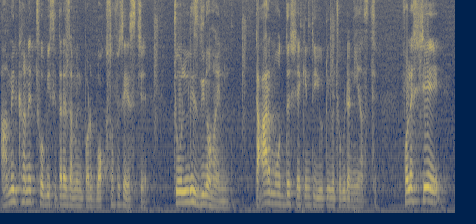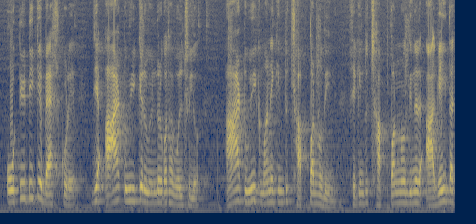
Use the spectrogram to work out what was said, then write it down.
আমির খানের ছবি সিতারে জামিন পর বক্স অফিসে এসছে। চল্লিশ দিনও হয়নি। তার মধ্যে সে কিন্তু ইউটিউবে ছবিটা নিয়ে আসছে। ফলে সে ওটিটিকে ব্যাস করে যে আট উইকের উইন্ডোর কথা বলছিল। আট উইক মানে কিন্তু ছাপ্পান্ন দিন। সে কিন্তু ছাপ্পান্ন দিনের আগেই তার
